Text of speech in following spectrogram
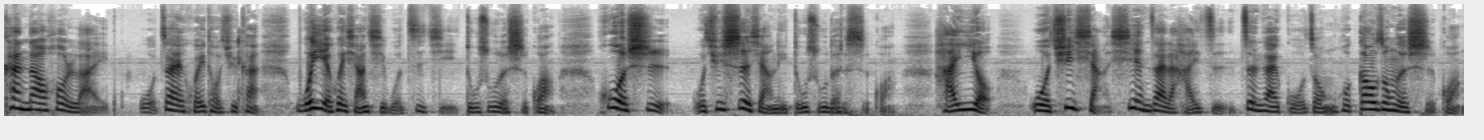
看到后来。我再回头去看，我也会想起我自己读书的时光，或是我去设想你读书的时光，还有我去想现在的孩子正在国中或高中的时光，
